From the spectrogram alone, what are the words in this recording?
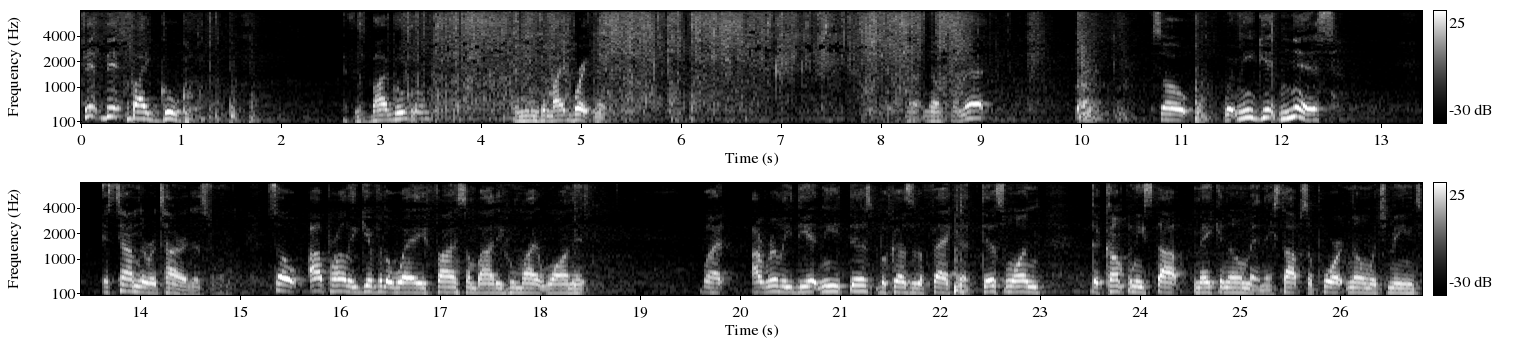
Fitbit by Google. By Google, it means it might break me. Nothing else on that. So, with me getting this, it's time to retire this one. So, I'll probably give it away, find somebody who might want it. But I really did need this because of the fact that this one, the company stopped making them and they stopped supporting them, which means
